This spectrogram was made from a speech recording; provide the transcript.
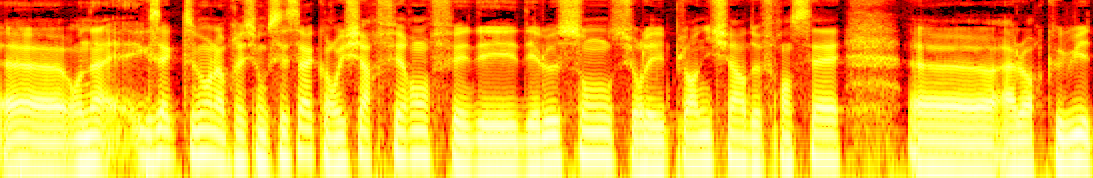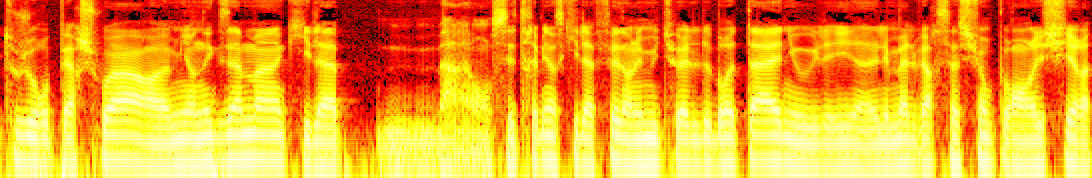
Euh, on a exactement l'impression que c'est ça quand Richard Ferrand fait des, des leçons sur les pleurnichards de français euh, alors que lui est toujours au perchoir mis en examen qu'il a bah, on sait très bien ce qu'il a fait dans les mutuelles de Bretagne où il a les malversations pour enrichir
